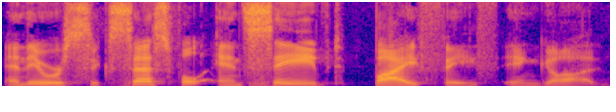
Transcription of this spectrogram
and they were successful and saved by faith in God.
